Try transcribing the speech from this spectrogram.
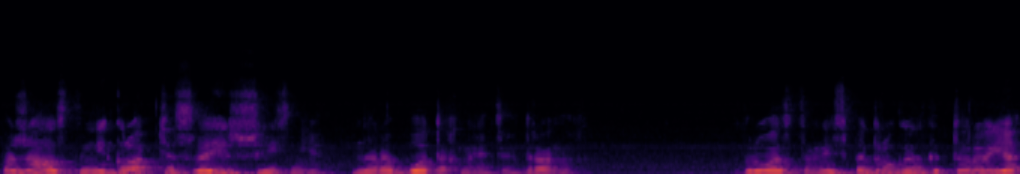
Пожалуйста, не гробьте своей жизни на работах на этих дранах. Просто. У меня есть подруга, которую я,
